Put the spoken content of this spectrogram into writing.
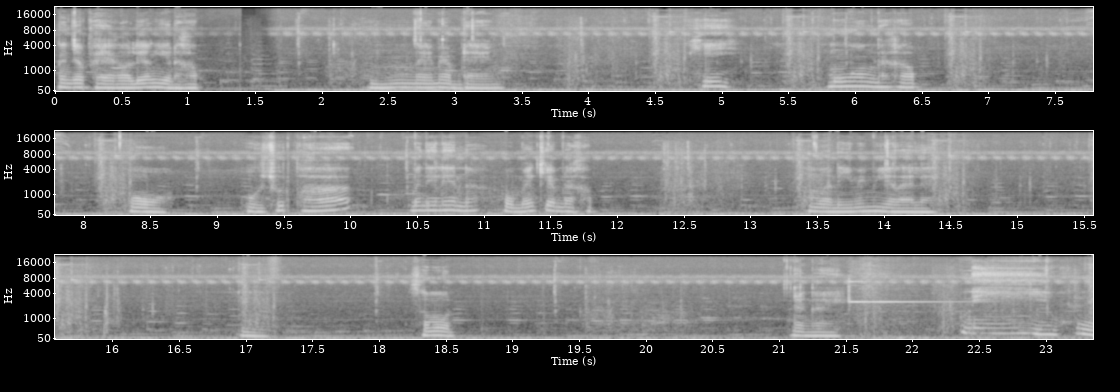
มันจะแพงเอาเรื่องอยู่นะครับในแมปแดงพี่ม่วงนะครับ โอ้โหชุดพ้าไม่ได้เล่นนะ ผมไม่เก็บนะครับวันนี้ไม่มีอะไรเลยสมุด ยังไง นี่โอ้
